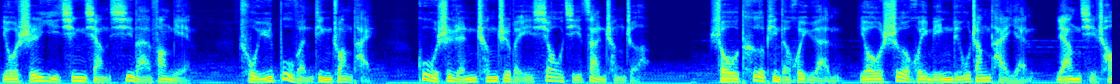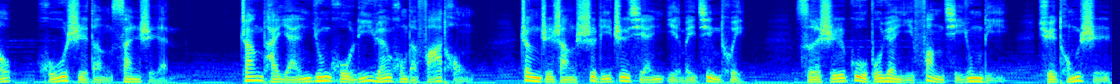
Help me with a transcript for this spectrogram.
有时亦倾向西南方面，处于不稳定状态，故时人称之为消极赞成者。受特聘的会员有社会名流章太炎、梁启超、胡适等三十人。章太炎拥护黎元洪的法统，政治上势离之嫌引为进退，此时故不愿意放弃拥黎，却同时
